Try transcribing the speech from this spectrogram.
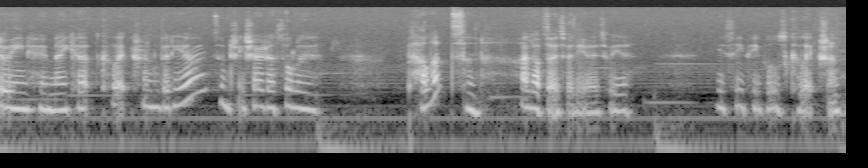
doing her makeup collection videos and she showed us all her palettes and I love those videos where you see people's collection.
